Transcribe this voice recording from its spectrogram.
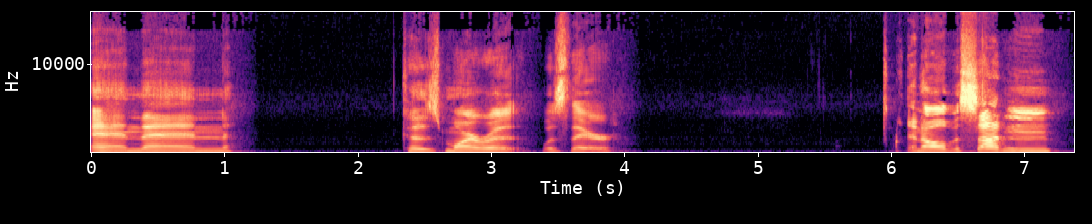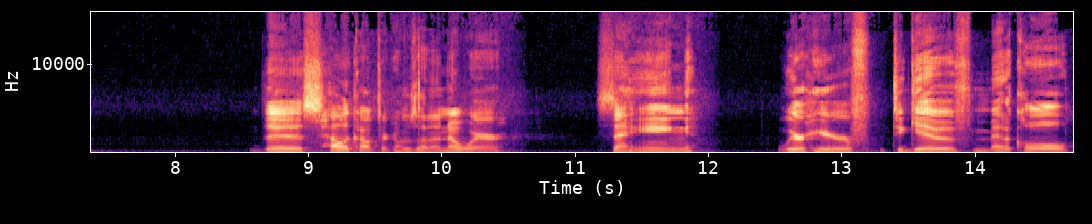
And then, because Moira was there, and all of a sudden, this helicopter comes out of nowhere saying, We're here to give medical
